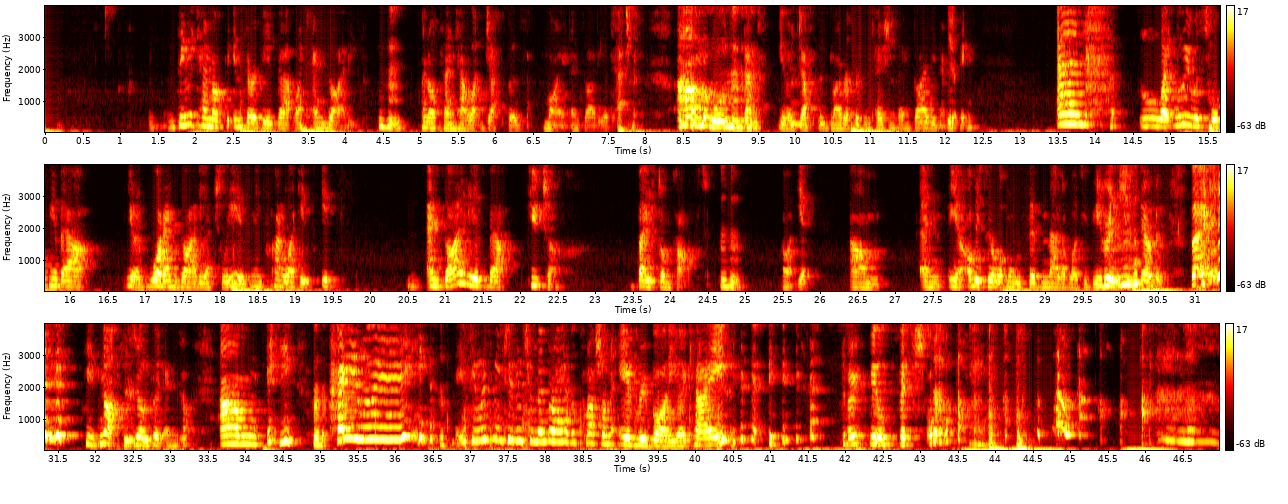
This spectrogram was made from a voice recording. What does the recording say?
The thing that came up in therapy is about like anxieties. hmm and I was saying how like Jasper's my anxiety attachment, um, or that's you know Jasper's my representation of anxiety and everything. And and like Louis was talking about, you know, what anxiety actually is, and he's kind of like it's it's anxiety is about future based on past. Mm-hmm. Like, yeah. Um, and you know, obviously, a lot more was said than that. Otherwise, he'd be a really shitty therapist. But he's not. He's really good, and he's not. Um, hey, Louis, if you're listening to this, remember I have a crush on everybody. Okay, don't feel special.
